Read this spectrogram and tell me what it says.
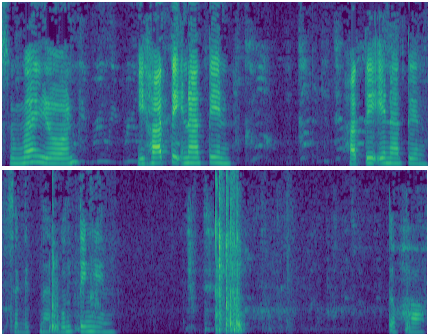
So ngayon, ihati natin. Hatiin natin sa gitna. Guntingin. Half.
